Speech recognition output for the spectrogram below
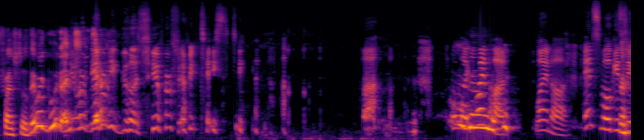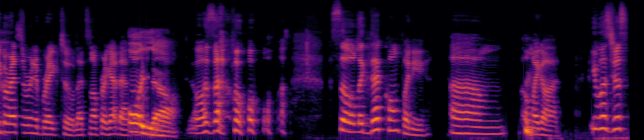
French toast. They were good They were very good. They were very tasty. Oh my why God. Why not? And smoking cigarettes during the break too. Let's not forget that Oh yeah. A so like that company. Um. Oh my god. It was just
